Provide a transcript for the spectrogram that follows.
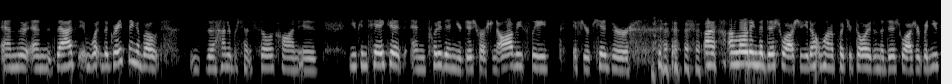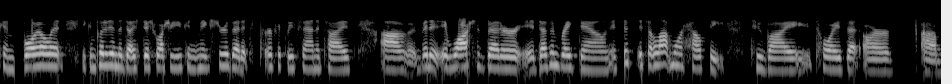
And the, and that what the great thing about the 100% silicone is you can take it and put it in your dishwasher. Now, obviously, if your kids are uh, unloading the dishwasher, you don't want to put your toys in the dishwasher, but you can boil it. You can put it in the dish dishwasher. You can make sure that it's perfectly sanitized, um, but it, it washes better. It doesn't break down. It's just it's a lot more healthy to buy toys that are um,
